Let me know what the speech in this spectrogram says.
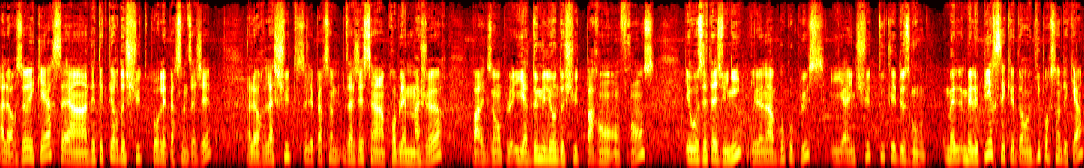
Alors, Zoeker, c'est un détecteur de chute pour les personnes âgées. Alors, la chute chez les personnes âgées, c'est un problème majeur. Par exemple, il y a 2 millions de chutes par an en France. Et aux États-Unis, il y en a beaucoup plus. Il y a une chute toutes les deux secondes. Mais, le pire, c'est que dans 10% des cas,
